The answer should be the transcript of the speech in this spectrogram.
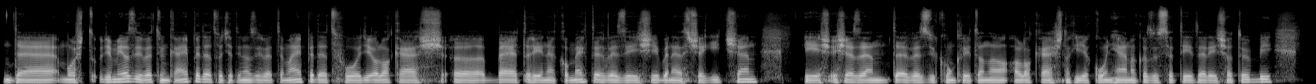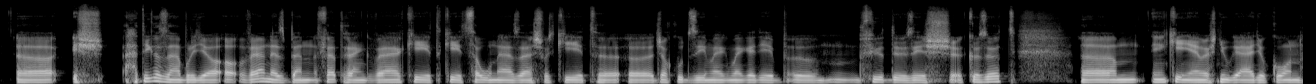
de most ugye mi azért vettünk iPad-et, vagy hát én azért vettem iPad-et, hogy a lakás belterének a megtervezésében ez segítsen, és, és ezen tervezzük konkrétan a, a lakásnak, így a konyhának az összetételét, stb. És hát igazából ugye a, wellnessben fetrengve két, két szaunázás, vagy két uh, jacuzzi, meg, meg egyéb uh, fürdőzés között. Én kényelmes nyugágyokon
